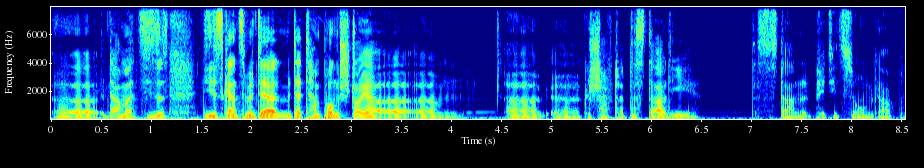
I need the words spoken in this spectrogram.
äh, damals dieses, dieses Ganze mit der mit der Tamponsteuer äh, ähm, äh, geschafft hat, dass da die, dass es da eine Petition gab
